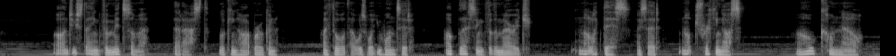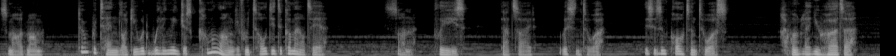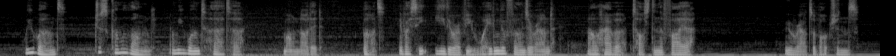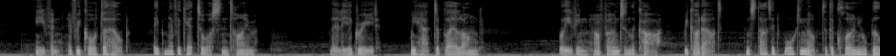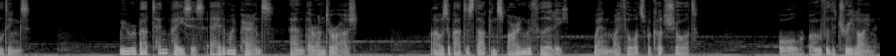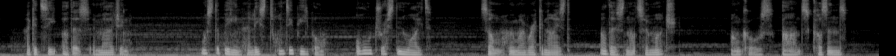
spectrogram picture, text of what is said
Aren't you staying for midsummer? Dad asked, looking heartbroken. I thought that was what you wanted. Our blessing for the marriage. Not like this, I said. Not tricking us. Oh, come now, smiled Mom. Don't pretend like you would willingly just come along if we told you to come out here. Son, please, Dad sighed. Listen to her. This is important to us. I won't let you hurt her. We won't. Just come along and we won't hurt her. Mom nodded. But if I see either of you waving your phones around, I'll have her tossed in the fire. We were out of options. Even if we called for help, they'd never get to us in time. Lily agreed. We had to play along. Leaving our phones in the car, we got out and started walking up to the colonial buildings. We were about 10 paces ahead of my parents and their entourage. I was about to start conspiring with Lily when my thoughts were cut short. All over the tree line, I could see others emerging. Must have been at least 20 people, all dressed in white. Some whom I recognized, others not so much. Uncles, aunts, cousins,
